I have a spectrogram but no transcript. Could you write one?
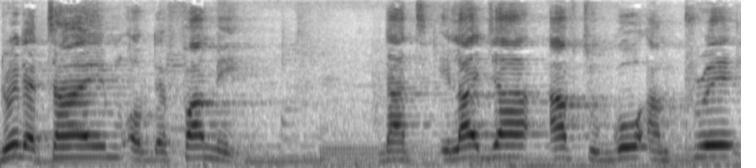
During the time of the famine, that Elijah have to go and pray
